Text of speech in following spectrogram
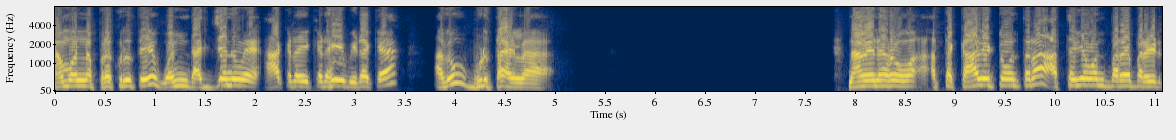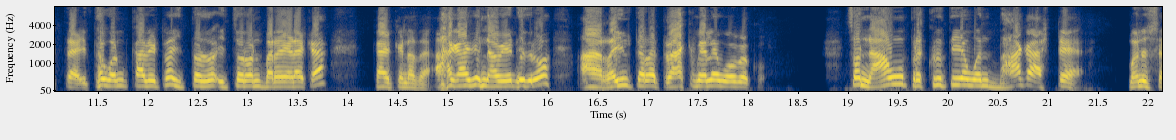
ನಮ್ಮನ್ನ ಪ್ರಕೃತಿ ಒಂದ್ ಅಜ್ಜನೂ ಆ ಕಡೆ ಈ ಕಡೆ ಬಿಡಕ್ಕೆ ಅದು ಬಿಡ್ತಾ ಇಲ್ಲ. ನಾವೇನಾರು ಅತ್ತ ಕಾಲಿಟ್ಟು ಅಂತಾರ ಅತ್ತಗೆ ಒಂದ್ ಬರೆ ಬರೆ ಇಡ್ತೆ ಇತ್ತ ಒಂದ್ ಕಾಲಿಟ್ರೆ ಇತ್ತ ಇತ್ತರ ಒಂದ್ ಬರೆ ಇಡಕ ಕಾಯ್ಕೊಂಡದ. ಹಾಗಾಗಿ ನಾವೇನಿದ್ರು ಆ ರೈಲ್ ತರ ಟ್ರ್ಯಾಕ್ ಮೇಲೆ ಹೋಗ್ಬೇಕು. ಸೊ ನಾವು ಪ್ರಕೃತಿಯ ಒಂದ್ ಭಾಗ ಅಷ್ಟೇ. ಮನುಷ್ಯ.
